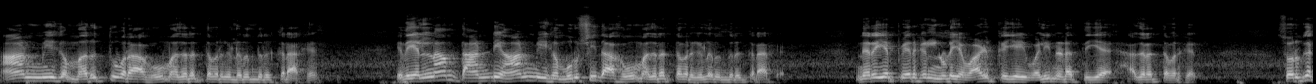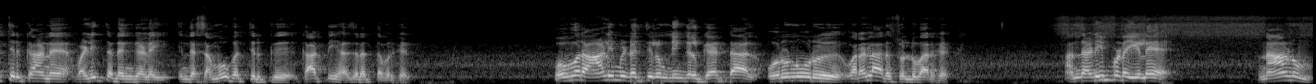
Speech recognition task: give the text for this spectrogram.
ஆன்மீக மருத்துவராகவும் ஹசரத் அவர்கள் இருந்திருக்கிறார்கள். இதையெல்லாம் தாண்டி ஆன்மீக முர்ஷிதாகவும் ஹசரத் அவர்கள் இருந்திருக்கிறார்கள். நிறைய பேர்களினுடைய வாழ்க்கையை வழிநடத்திய ஹசரத் அவர்கள். சொர்க்கத்திற்கான வழித்தடங்களை இந்த சமூகத்திற்கு காட்டி ஹசரத் அவர்கள். ஒவ்வொரு ஆளுமிடத்திலும் நீங்கள் கேட்டால் ஒரு நூறு வரலாறு சொல்லுவார்கள். அந்த அடிப்படையிலே நானும்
